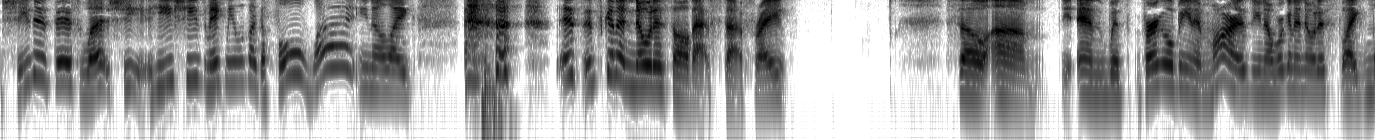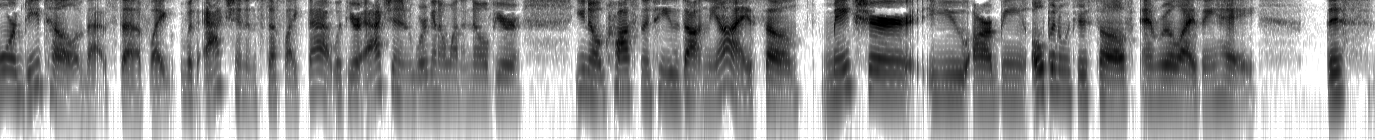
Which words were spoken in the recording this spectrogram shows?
she did this. What? She he she's make me look like a fool. What? You know like it's it's going to notice all that stuff, right? So, um, and with Virgo being in Mars, you know, we're going to notice like more detail of that stuff, like with action and stuff like that. With your action, we're going to want to know if you're, you know, crossing the T's, dotting the I's. So make sure you are being open with yourself and realizing, hey, this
